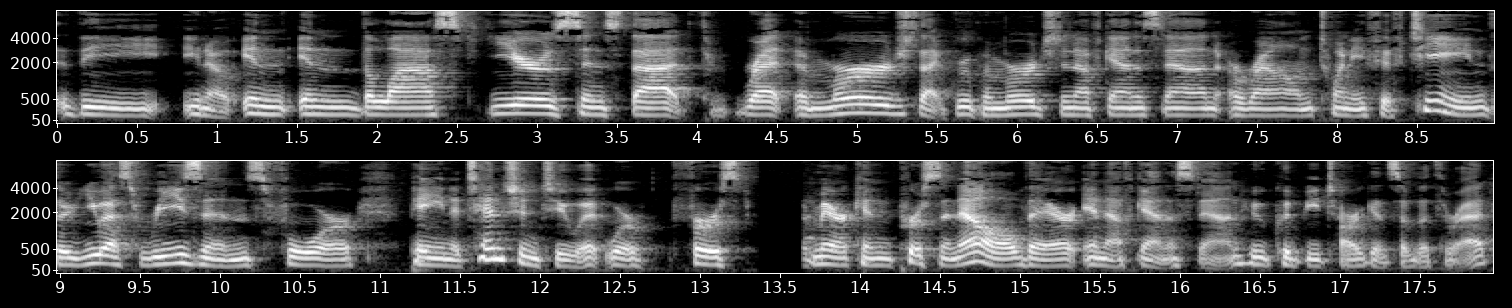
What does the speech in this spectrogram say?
the you know in in the last years since that threat emerged, that group emerged in Afghanistan around 2015. The U.S. reasons for paying attention to it were first American personnel there in Afghanistan who could be targets of the threat.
